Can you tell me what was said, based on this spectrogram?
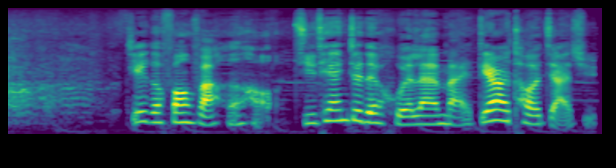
这个方法很好，几天就得回来买第二套家具。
